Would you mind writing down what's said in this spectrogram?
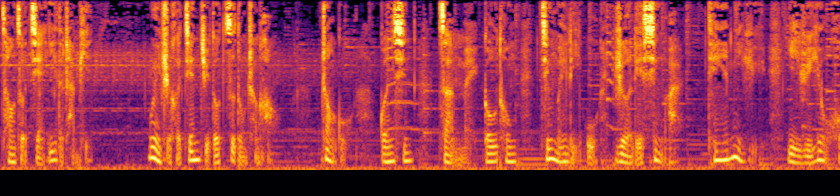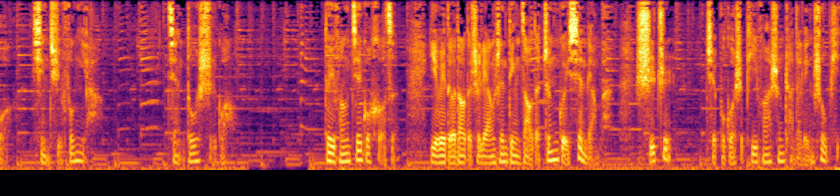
操作简易的产品，位置和间距都自动成好，照顾、关心、赞美、沟通、精美礼物、热烈性爱、甜言蜜语、易于诱惑、兴趣风雅，见多识广。对方接过盒子，以为得到的是量身定造的珍贵限量版，实质却不过是批发生产的零售品。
